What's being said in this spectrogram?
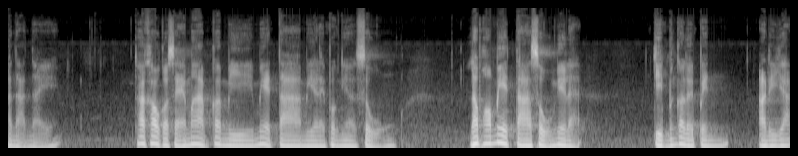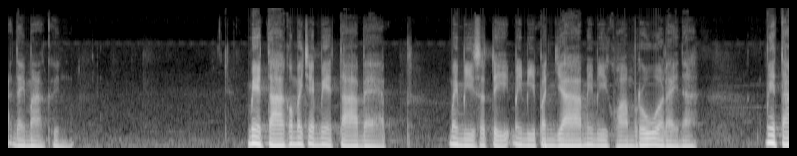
ขนาดไหน ถ้าเข้ากระแสมากก็มีเมตตา มีอะไรพวกนี้สูง แล้วพอเมตตาสูงนี่แหละ จิตมันก็เลยเป็นอริยะได้มากขึ้น เมตตาก็ไม่ใช่เมตตาแบบ ไม่มีสติไม่มีปัญญาไม่มีความรู้อะไรนะ เมตตา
